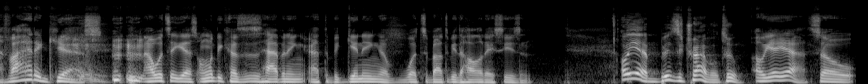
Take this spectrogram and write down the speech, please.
If I had to guess, I would say yes, only because this is happening at the beginning of what's about to be the holiday season. Oh, yeah, busy travel too. Oh yeah, yeah. So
